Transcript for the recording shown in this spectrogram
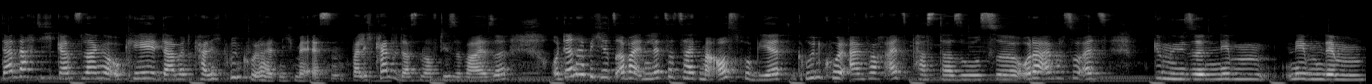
dann dachte ich ganz lange, okay, damit kann ich Grünkohl halt nicht mehr essen, weil ich kannte das nur auf diese Weise. Und dann habe ich jetzt aber in letzter Zeit mal ausprobiert, Grünkohl einfach als Pastasoße oder einfach so als Gemüse neben, neben dem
